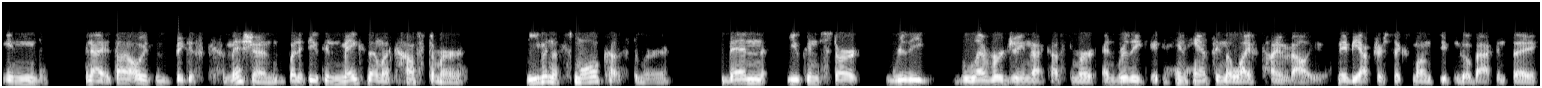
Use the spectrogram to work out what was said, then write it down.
in and it's not always the biggest commission, but if you can make them a customer, even a small customer, then you can start really leveraging that customer and really enhancing the lifetime value. Maybe after six months, you can go back and say,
